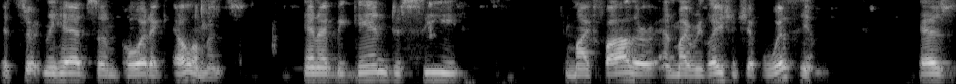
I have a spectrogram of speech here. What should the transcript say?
It certainly had some poetic elements. And I began to see my father and my relationship with him as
